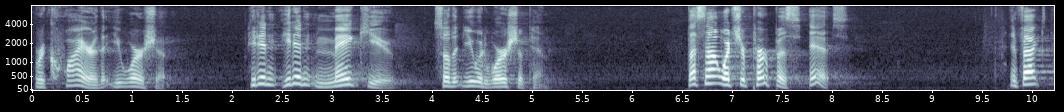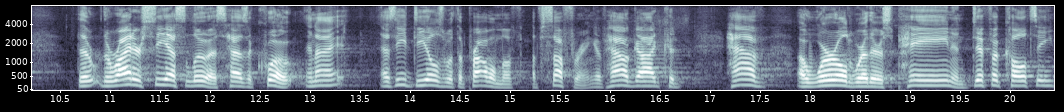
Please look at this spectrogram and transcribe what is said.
require that you worship. He didn't, he didn't make you so that you would worship Him. That's not what your purpose is. In fact, the, the writer C.S. Lewis has a quote, and I, as he deals with the problem of, of suffering, of how God could have a world where there's pain and difficulty,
